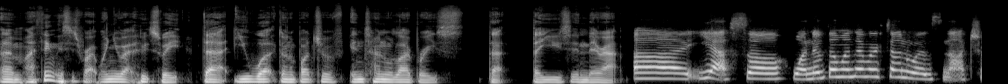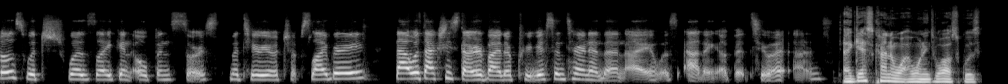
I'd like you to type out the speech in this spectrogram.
um, I think this is right, when you were at Hootsuite, that you worked on a bunch of internal libraries they use in their app. Uh, yeah. So one of the ones I worked on was Nachos, which was like an open source material chips library. That was actually started by the previous intern, and then I was adding a bit to it. As I guess kind of what I wanted to ask was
